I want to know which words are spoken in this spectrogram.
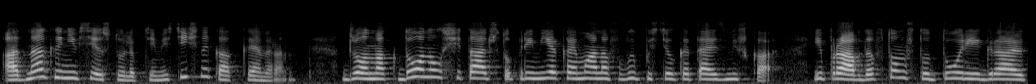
Однако не все столь оптимистичны, как Кэмерон. Джон Макдоналл считает, что премьер Кайманов выпустил кота из мешка – и правда в том, что Тори играют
